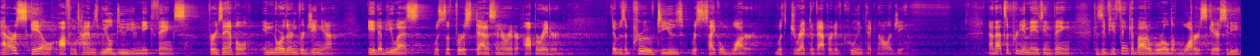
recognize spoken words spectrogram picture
At our scale, oftentimes we'll do unique things. For example, in Northern Virginia, AWS was the first data center operator that was approved to use recycled water with direct evaporative cooling technology. Now, that's a pretty amazing thing, because if you think about a world of water scarcity,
